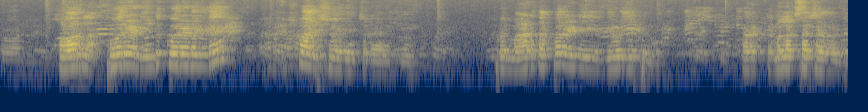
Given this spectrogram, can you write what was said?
కోరలేదు. కోరల కోరాడు. ఎందుకు కోరాడంటే పరిశోధించడానికి. ఇప్పుడు మాట తప్ప రైట్ దేవుడు చెప్పింది. కరెక్ట్. మళ్ళీ ఒకసారి చదవండి.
